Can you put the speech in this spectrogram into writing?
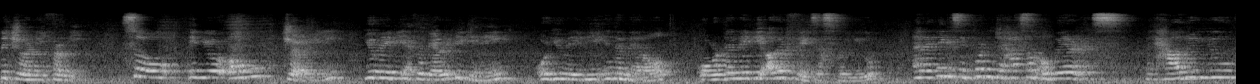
the journey for me. So in your own journey, you may be at the very beginning, or you may be in the middle, or there may be other phases for you. And I think it's important to have some awareness. Like, how do you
